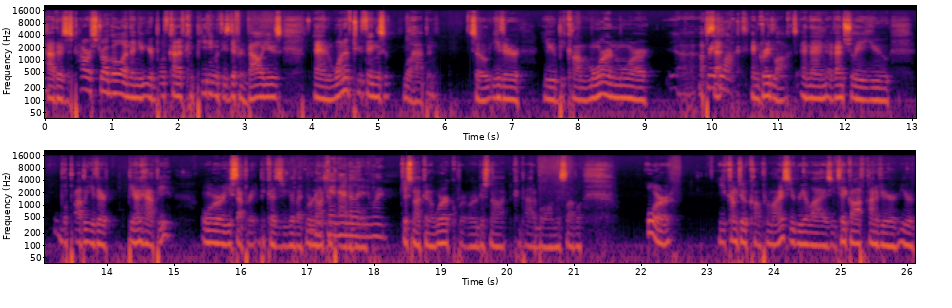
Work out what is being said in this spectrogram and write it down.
how there's this power struggle and then you, you're both kind of competing with these different values. And one of two things will happen. So either you become more and more uh, upset Gridlocked. and gridlocked, and then eventually you will probably either be unhappy or you separate because you're like we're not can't handle it anymore. Just not going to work. We're, we're just not compatible on this level. Or you come to a compromise. You realize you take off kind of your your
